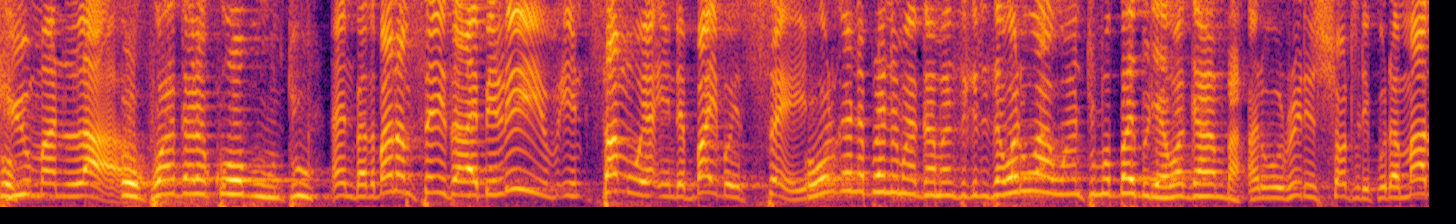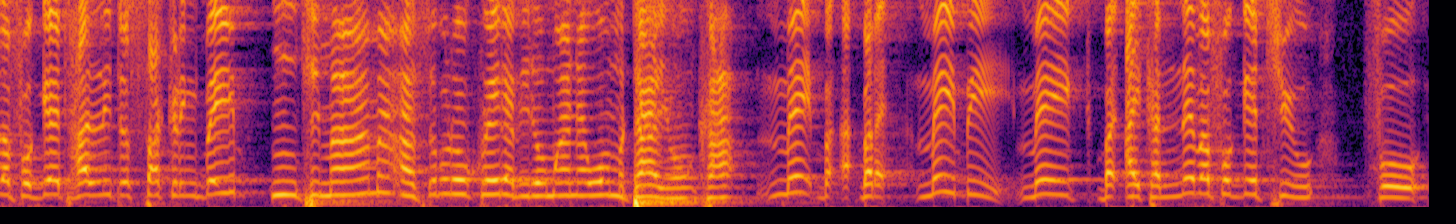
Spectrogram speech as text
human love. And Brother Branham says that I believe in somewhere in the Bible it says. owooluganda branamu agamba nzikiriza waliwo awantu mu bayibuli awagamba and we'll read it shortly. Could a mother forget her little suckling babe? nti maama asobola okwerabira omwana w'omutaayonka May, but, uh, but I- maybe make, but I can never forget you for,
